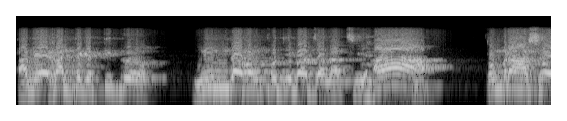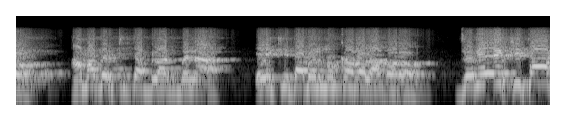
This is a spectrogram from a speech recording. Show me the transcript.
আমি এখান থেকে তীব্র নিন্দা এবং প্রতিবাদ জানাচ্ছি। হ্যাঁ তোমরা আসো, আমাদের কিতাব লাগবে না। এই কিতাবের মোকাবেলা করো। যদি এই কিতাব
